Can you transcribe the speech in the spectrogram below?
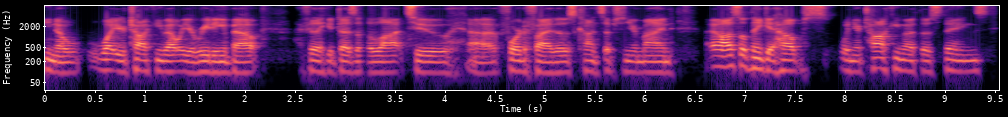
you know, what you're talking about, what you're reading about, I feel like it does a lot to uh, fortify those concepts in your mind. I also think it helps when you're talking about those things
